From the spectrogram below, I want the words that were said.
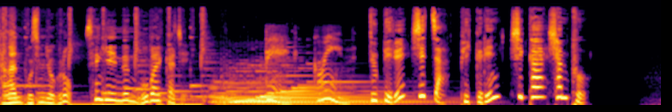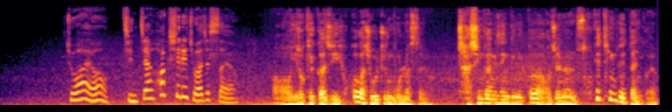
강한 보습력으로 생기 있는 모발까지. 빅 그린 두피를 씻자 빅그린 시카 샴푸 좋아요. 진짜 확실히 좋아졌어요. 어, 이렇게까지 효과가 좋을 줄은 몰랐어요. 자신감이 생기니까 어제는 소개팅도 했다니까요.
